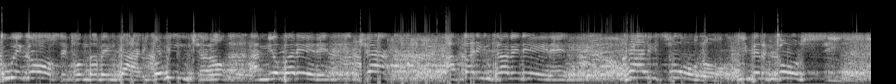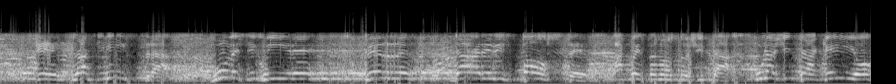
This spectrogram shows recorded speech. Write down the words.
due cose fondamentali cominciano, a mio parere, già a far intravedere quali sono i percorsi che la sinistra vuole seguire per dare risposte a questa nostra città, una città che io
